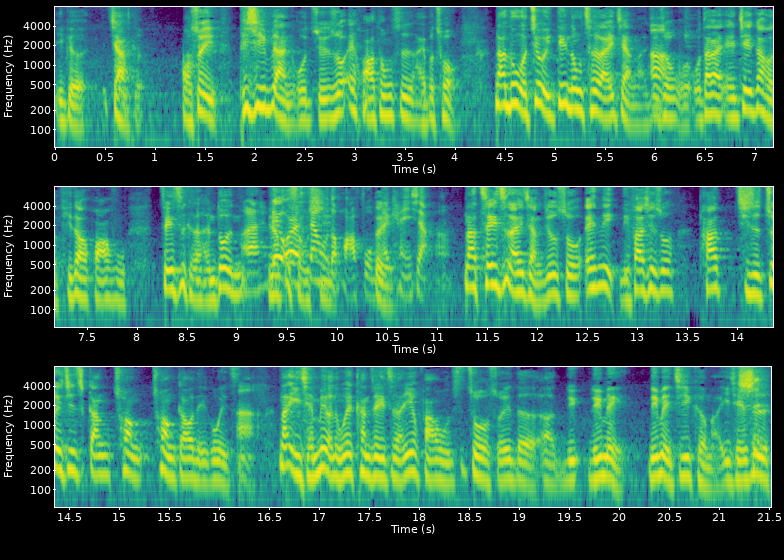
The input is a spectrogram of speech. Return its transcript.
一个价格。哦，所以 PCB 板，我觉得说，哎，华通是还不错。那如果就以电动车来讲啊，就是说我我大概，哎，今天刚好提到华孚，这一次可能很多人六二三五的华孚，我们来看一下啊。那这一次来讲，就是说，哎，你你发现说，它其实最近是刚创创高的一个位置。嗯。那以前没有人会看这一只啊，因为华孚是做所谓的呃铝铝镁铝镁机壳嘛，以前是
